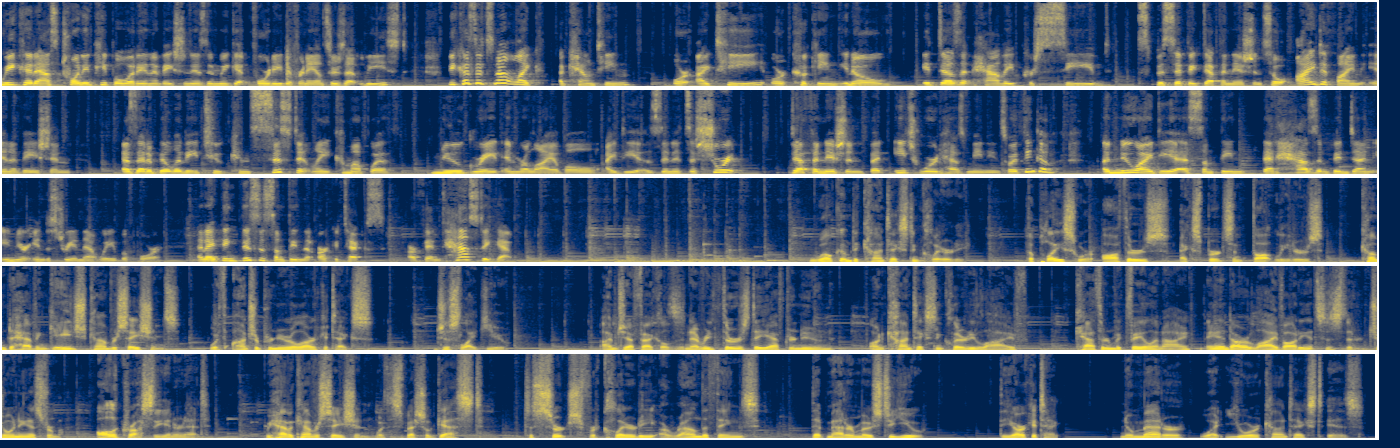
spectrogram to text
We could ask 20 people what innovation is and we get 40 different answers at least because it's not like accounting or IT or cooking, you know, it doesn't have a perceived specific definition. So I define innovation as that ability to consistently come up with new, great, and reliable ideas. And it's a short definition, but each word has meaning. So I think of a new idea as something that hasn't been done in your industry in that way before. And I think this is something that architects are fantastic at. Welcome to Context and Clarity, the place where authors, experts, and thought leaders come to have engaged conversations with entrepreneurial architects just like you. I'm Jeff Echols, and every Thursday afternoon on Context and Clarity Live, Katharine MacPhail and I, and our live audiences that are joining us from all across the internet, we have a conversation with a special guest to search for clarity around the things that matter most to you, the architect, no matter what your context is.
